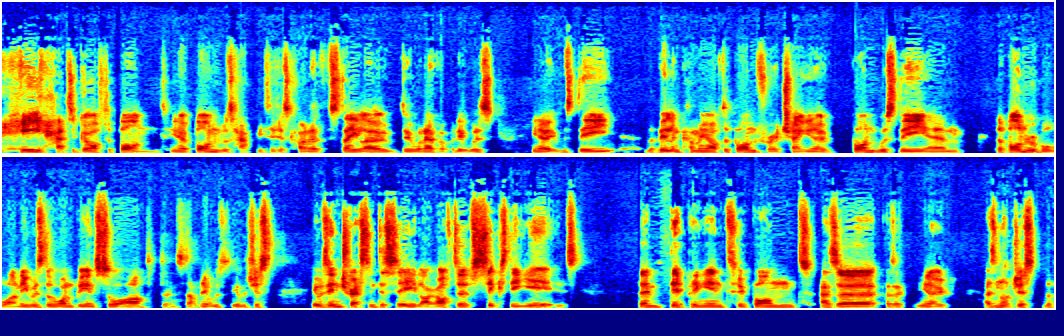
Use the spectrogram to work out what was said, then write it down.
he had to go after Bond. You know, Bond was happy to just kind of stay low, do whatever, but it was, you know, it was the the villain coming after Bond for a change. You know, Bond was the um, the vulnerable one. He was the one being sought after and stuff. And it was it was just it was interesting to see like after sixty years, them dipping into Bond as a as a you know as not just the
